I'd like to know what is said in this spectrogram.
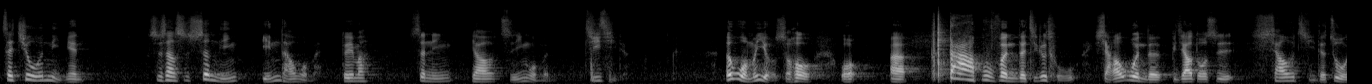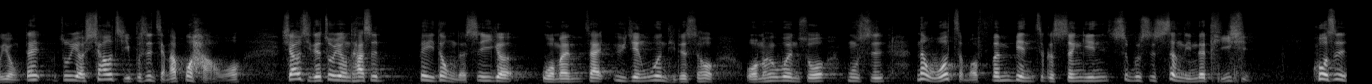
在旧恩里面。事实上是圣灵引导我们，对吗？圣灵要指引我们积极的，而我们有时候，我呃，大部分的基督徒想要问的比较多是消极的作用。但注意哦，消极不是讲到不好哦，消极的作用它是被动的，是一个我们在遇见问题的时候，我们会问说：牧师，那我怎么分辨这个声音是不是圣灵的提醒？或是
